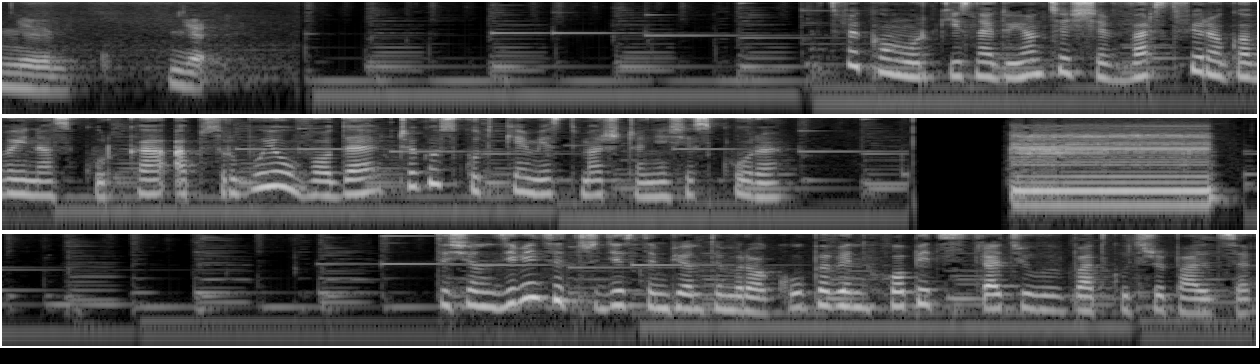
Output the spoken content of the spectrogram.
nie wiem. Nie. Martwe komórki znajdujące się w warstwie rogowej naskórka absorbują wodę, czego skutkiem jest marszczenie się skóry. W 1935 roku pewien chłopiec stracił w wypadku trzy palce.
